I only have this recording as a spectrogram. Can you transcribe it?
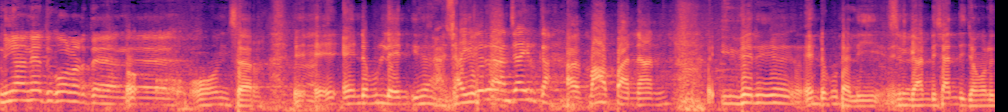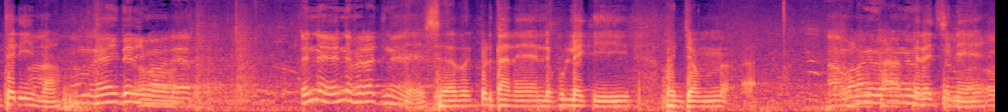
நீங்க நேத்து கோல் எடுத்த அந்த ஓம் சார் എന്റെ പുള്ള இருக்கா பாப்பா நான் இவரு എന്റെ കൂട്ടാളി நீங்க அண்டு சந்திச்ச உங்களுக்கு தெரியுமா எனக்கு தெரியுமா அவரு? என்ன என்ன பிரச்சனை சார் இப்படித்தானே இந்த பிள்ளைக்கு கொஞ்சம் ஆ, வழங்குது, வழங்குது. பிரச்சனை ஓ.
